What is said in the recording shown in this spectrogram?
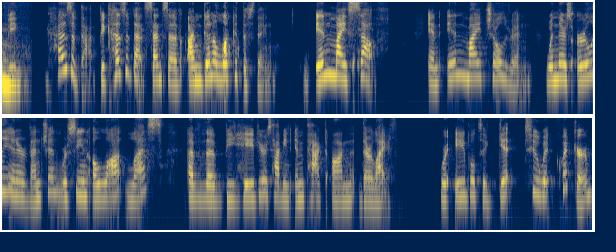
Mm. Because of that, because of that sense of, I'm going to look at this thing in myself and in my children. When there's early intervention, we're seeing a lot less of the behaviors having impact on their life we're able to get to it quicker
